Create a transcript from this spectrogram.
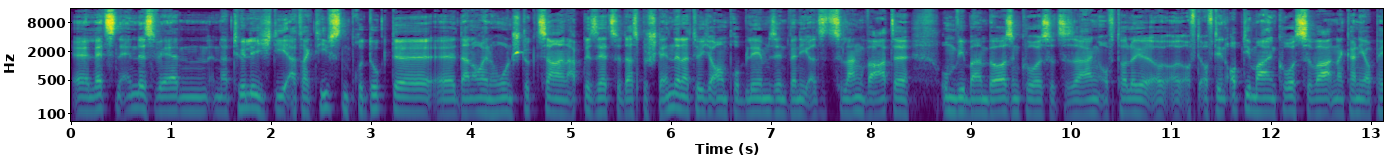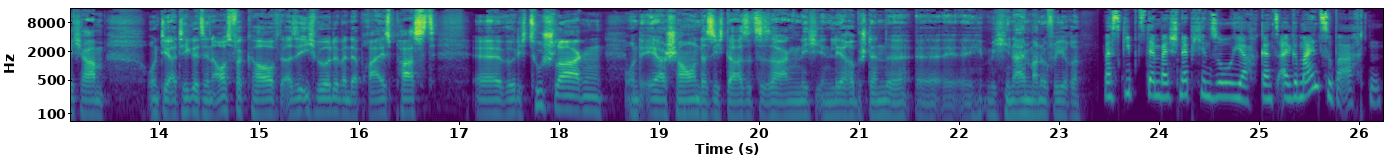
Äh, letzten Endes werden natürlich die attraktivsten Produkte äh, dann auch in hohen Stückzahlen abgesetzt, sodass Bestände natürlich auch ein Problem sind, wenn ich also zu lang warte, um wie beim Börsenkurs sozusagen auf tolle, auf, auf den optimalen Kurs zu warten, dann kann ich auch Pech haben und die Artikel sind ausverkauft. Also ich würde, wenn der Preis passt, äh, würde ich zuschlagen und eher schauen, dass ich da sozusagen nicht in leere Bestände äh, äh, mich hineinmanövriere. Was gibt's denn bei Schnäppchen so, ja, ganz allgemein zu beachten?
